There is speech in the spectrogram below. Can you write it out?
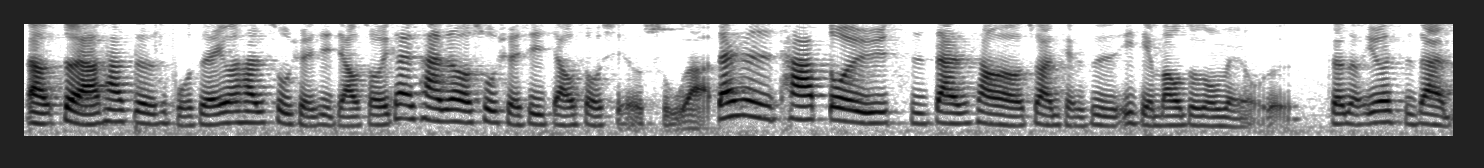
啊，对啊，他真的是博士，因为他是数学系教授。你可以看这个数学系教授写的书啦，但是他对于实战上的赚钱是一点帮助都没有的，真的，因为实战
